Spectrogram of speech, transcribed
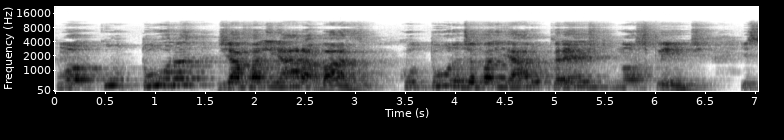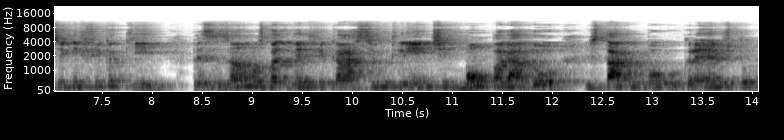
uma cultura de avaliar a base, cultura de avaliar o crédito do nosso cliente. Isso significa que precisamos verificar se um cliente bom pagador está com pouco crédito,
